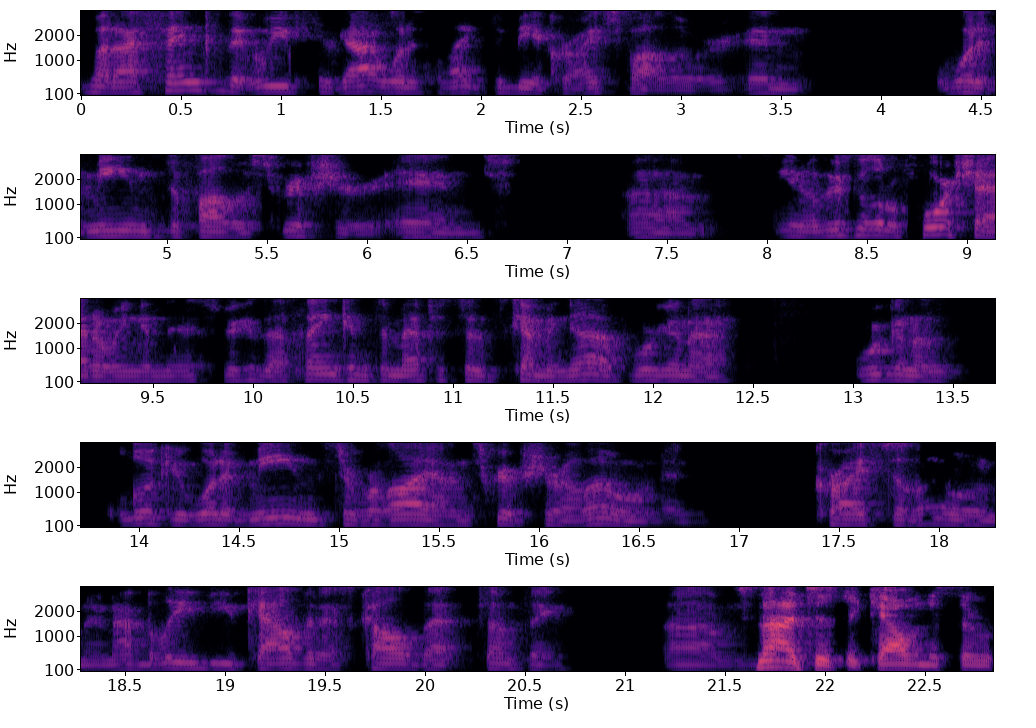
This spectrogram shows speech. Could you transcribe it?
But I think that we forgot what it's like to be a Christ follower and what it means to follow scripture. And, um, you know, there's a little foreshadowing in this because I think in some episodes coming up, we're to, we're to look at what it means to rely on scripture alone and Christ alone. And I believe you Calvinists call that something. Um, it's not just the calvinists the,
